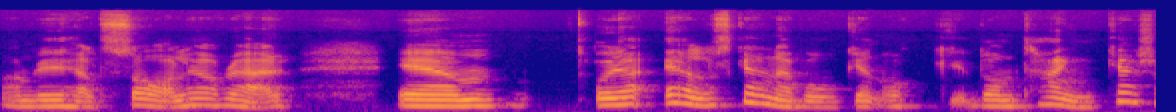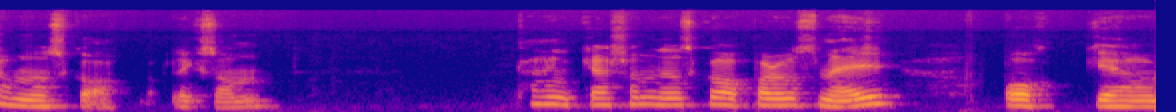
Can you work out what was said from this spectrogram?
man blir helt salig av det här. Eh, och jag älskar den här boken och de tankar som den skapar. Liksom, tankar som den skapar hos mig. Och eh,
